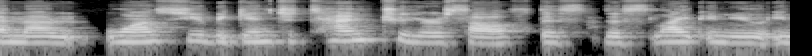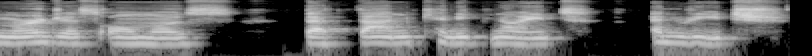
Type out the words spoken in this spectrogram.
and then once you begin to tend to yourself this this light in you emerges almost that then can ignite and reach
